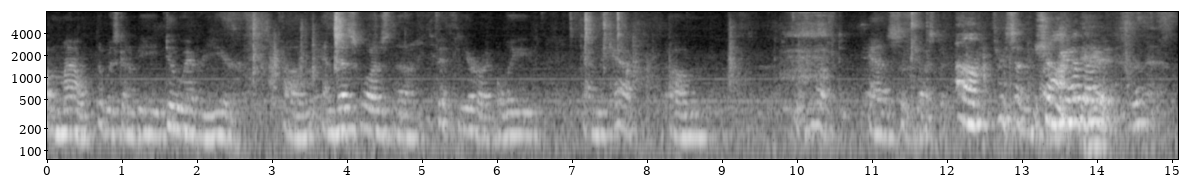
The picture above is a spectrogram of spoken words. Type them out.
amount that was gonna be due every year. Um, And this was the fifth year, I believe, and the cap um, is left as suggested. Um, Three seventy-five. Sean. You have that? here it is.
